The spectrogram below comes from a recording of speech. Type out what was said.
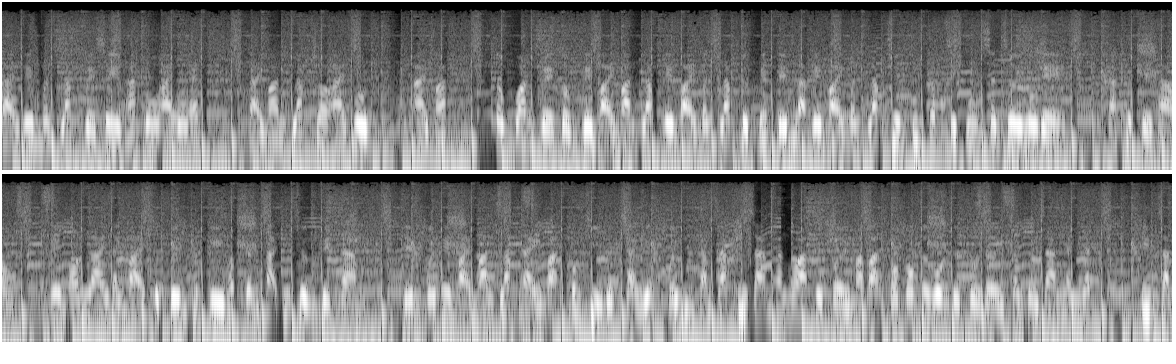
tải game Minecraft về CHO iOS, tải Minecraft cho iPhone, iPad. Tổng quan về cổng game bài Minecraft Game bài Minecraft được biết đến là game bài Minecraft chuyên cung cấp dịch vụ sân chơi lô đề, cá cược thể thao, game online đánh bài trực tuyến cực kỳ hấp dẫn tại thị trường Việt Nam. Đến với game bài Minecraft này bạn không chỉ được trải nghiệm với những cảm giác thư giãn thăng hoa tuyệt vời mà bạn có có cơ hội được đổi đời trong thời gian nhanh nhất. Tin rằng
